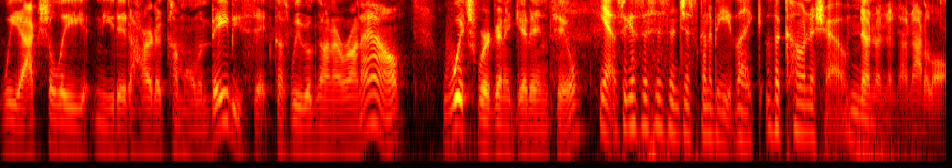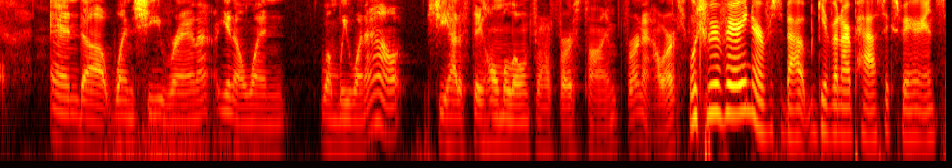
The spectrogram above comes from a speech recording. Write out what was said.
we actually needed her to come home and babysit because we were going to run out, which we're going to get into. yes, because this isn't just going to be like the Kona show. No, no, no, no, not at all. And uh, when she ran, out- you know, when when we went out, she had to stay home alone for her first time for an hour. which we were very nervous about given our past experience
